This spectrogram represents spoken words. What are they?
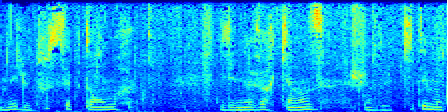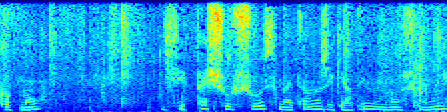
On est le 12 septembre. Il est 9h15. Je viens de quitter mon campement. Il fait pas chaud chaud ce matin. J'ai gardé mon manche longue.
